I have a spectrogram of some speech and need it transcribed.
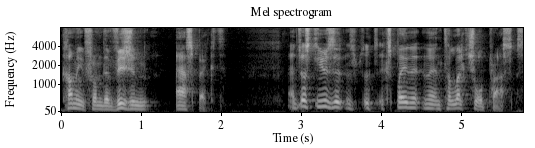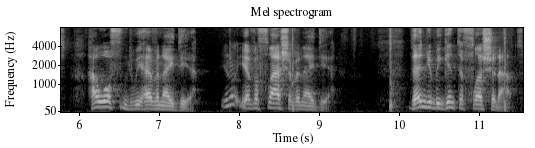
coming from the vision aspect and just use it, explain it in an intellectual process. How often do we have an idea? You know, you have a flash of an idea. Then you begin to flesh it out,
